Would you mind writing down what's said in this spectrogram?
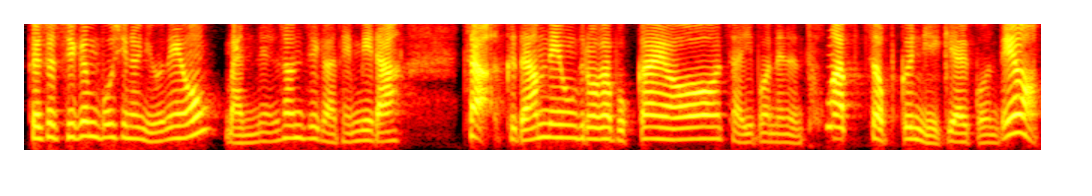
그래서 지금 보시는 이 내용 맞는 선지가 됩니다. 자, 그 다음 내용 들어가 볼까요? 자, 이번에는 통합 접근 얘기할 건데요.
